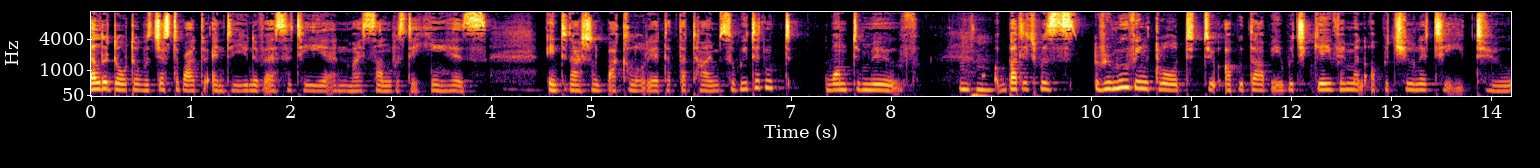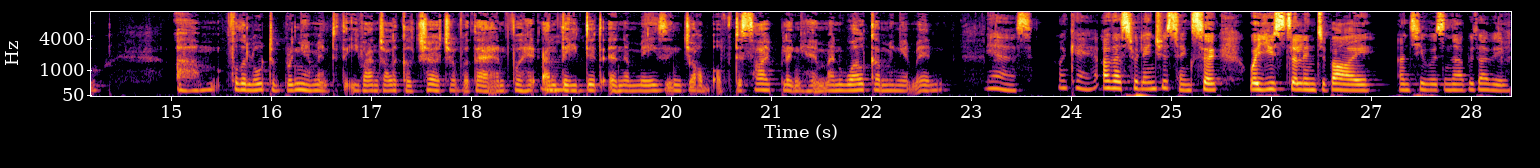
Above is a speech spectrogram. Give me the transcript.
elder daughter was just about to enter university, and my son was taking his international baccalaureate at that time. So we didn't want to move. Mm-hmm. But it was removing Claude to Abu Dhabi, which gave him an opportunity to, um, for the Lord to bring him into the evangelical church over there, and for him, and they did an amazing job of discipling him and welcoming him in. Yes. Okay. Oh, that's really interesting. So, were you still in Dubai and he was in Abu Dhabi?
